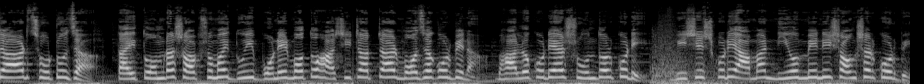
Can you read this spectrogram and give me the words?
যা আর ছোট যা। তাই তোমরা সবসময় দুই বোনের মতো হাসি ঠাট্টা আর মজা করবে না। ভালো করে আর সুন্দর করে, বিশেষ করে আমার নিয়ম মেনে সংসার করবে।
